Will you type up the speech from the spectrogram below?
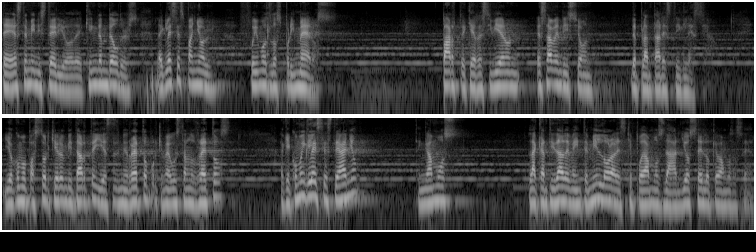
de este ministerio de Kingdom Builders, la iglesia español, fuimos los primeros parte que recibieron esa bendición de plantar esta iglesia. Yo como pastor quiero invitarte, y este es mi reto porque me gustan los retos, a que como iglesia este año tengamos la cantidad de 20 mil dólares que podamos dar. Yo sé lo que vamos a hacer.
